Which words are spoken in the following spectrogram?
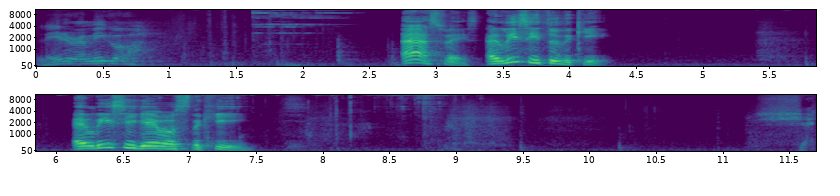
Later, amigo. Ass face. At least he threw the key. At least he gave us the key. Shit,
